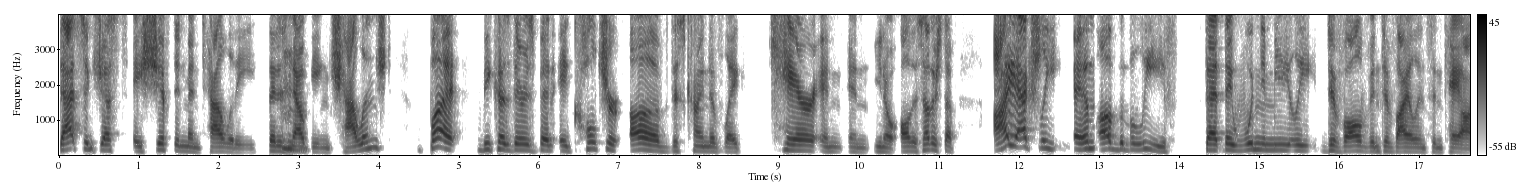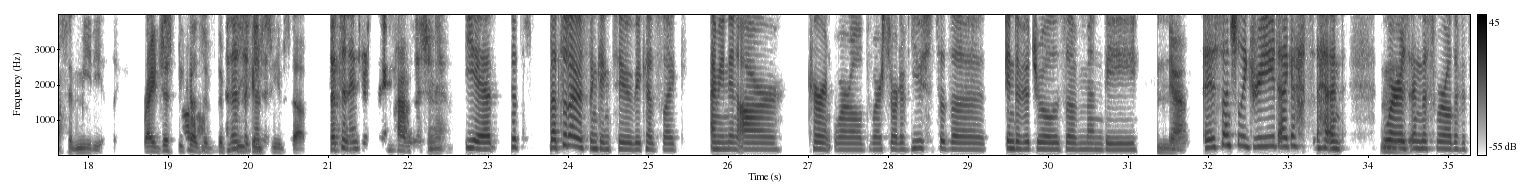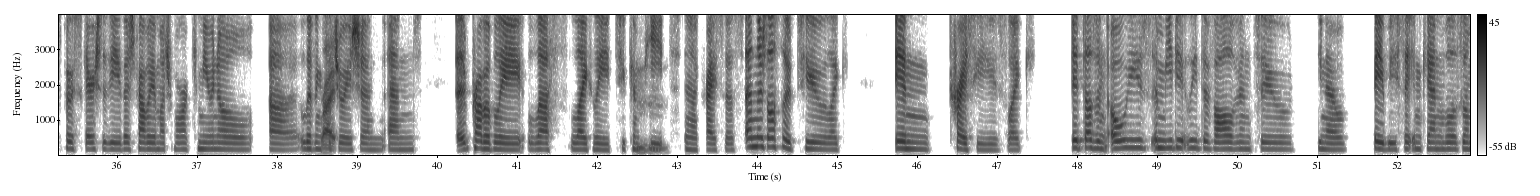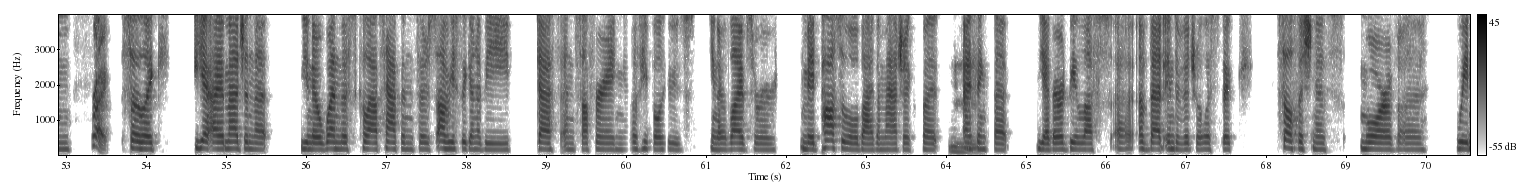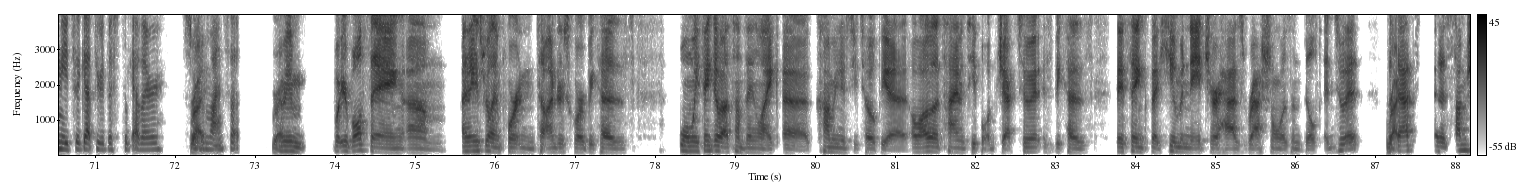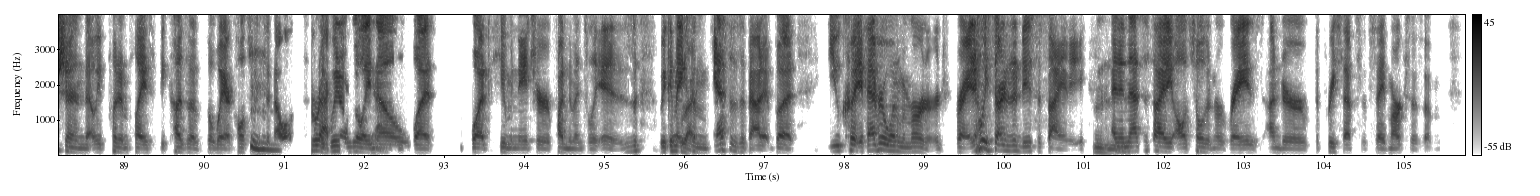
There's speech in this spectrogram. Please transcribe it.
that suggests a shift in mentality that is now mm-hmm. being challenged. But because there's been a culture of this kind of like care and and you know all this other stuff, I actually am of the belief that they wouldn't immediately devolve into violence and chaos immediately, right? Just because Oh, of the that is good- preconceived stuff. That's an interesting proposition. Yeah. Yeah, that's that's what I was thinking too, because like I mean, in our current world, we're sort of used to the individualism and the Yeah. essentially greed, I guess. And whereas in this world, if it's post scarcity, there's probably a much more communal uh, living Right. situation and uh, probably less likely to compete in a crisis. And there's also too like in crises, like it doesn't always immediately devolve into you know baby Satan cannibalism. Right. So like yeah, I imagine that you know when this collapse happens, there's obviously going to be death and suffering of people whose you know lives were made possible by the magic. But I Mhm. think that yeah, there would be less uh, of that individualistic selfishness, more of a we need to get through this together sort of mindset. Right. I mean, what you're both saying, um, I think it's really important to underscore because when we think about something like a communist utopia, a lot of the time people object to it is because they think that human nature has rationalism built into it. But Right. that's an assumption that we put in place because of the way our culture is Mhm. developed. Like, Correct. we don't really Yeah. know what what human nature fundamentally is. We can make Right. some guesses about it, but you could if everyone were murdered, right? And we started a new society, Mhm. and in that society all children were raised under the precepts of say marxism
